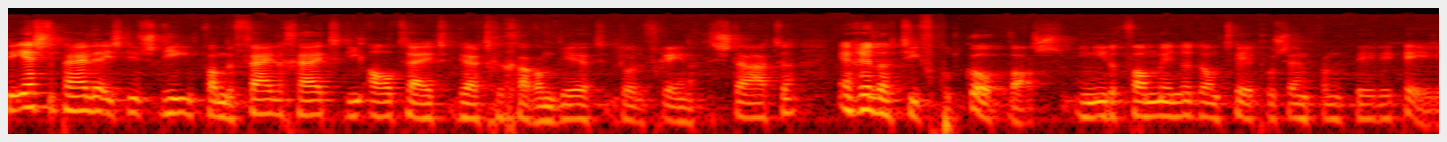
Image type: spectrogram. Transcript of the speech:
De eerste pijler is dus die van de veiligheid die altijd werd gegarandeerd door de Verenigde Staten en relatief goedkoop was, in ieder geval minder dan 2% van het BBP.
